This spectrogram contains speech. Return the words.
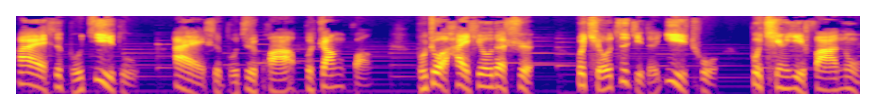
爱是不嫉妒，爱是不自夸，不张狂，不做害羞的事，不求自己的益处，不轻易发怒，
